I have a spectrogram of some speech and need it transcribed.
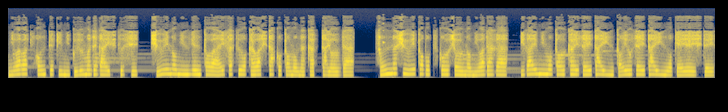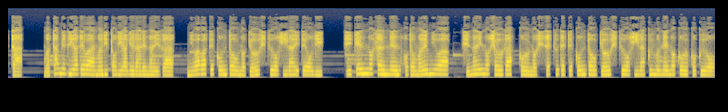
庭は基本的に車で外出し、周囲の人間とは挨拶を交わしたこともなかったようだ。そんな周囲と没交渉の庭だが、意外にも東海生態院という生態院を経営していた。またメディアではあまり取り上げられないが、庭はテコンドーの教室を開いており、事件の3年ほど前には、市内の小学校の施設でテコンドー教室を開く旨の広告を、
